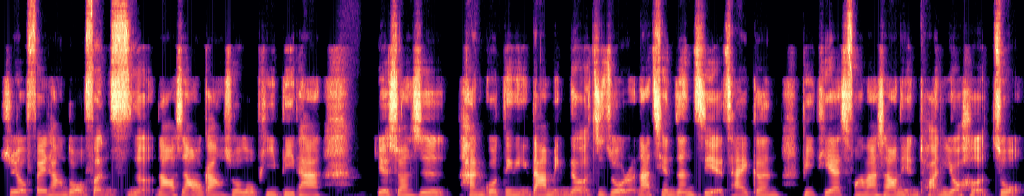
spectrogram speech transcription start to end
是有非常多粉丝的。然后像我刚刚说罗 PD 他。也算是韩国鼎鼎大名的制作人，那前阵子也才跟 BTS 防弹少年团有合作，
